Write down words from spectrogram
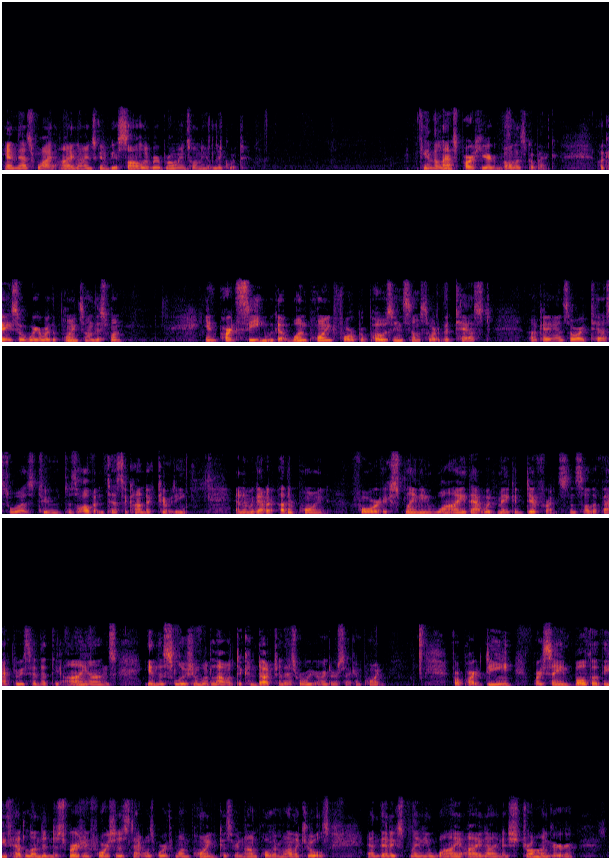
and that's why iodine is going to be a solid where bromine is only a liquid. Okay, the last part here, oh, let's go back. Okay, so where were the points on this one? In part C, we got one point for proposing some sort of a test. Okay, and so our test was to dissolve it and test the conductivity. And then we got our other point for explaining why that would make a difference. And so the fact that we said that the ions in the solution would allow it to conduct, and that's where we earned our second point. For part D, by saying both of these had London dispersion forces, that was worth one point because they're nonpolar molecules. And then explaining why iodine is stronger,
